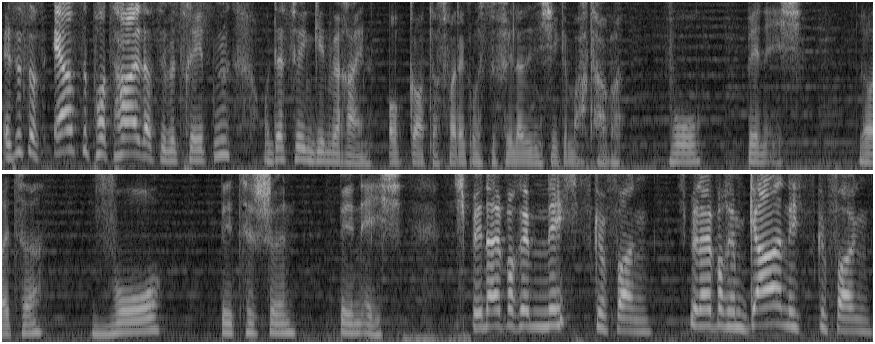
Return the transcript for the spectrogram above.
es ist das erste Portal, das wir betreten. Und deswegen gehen wir rein. Oh Gott, das war der größte Fehler, den ich je gemacht habe. Wo bin ich? Leute, wo, bitteschön, bin ich? Ich bin einfach im Nichts gefangen. Ich bin einfach im gar nichts gefangen.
